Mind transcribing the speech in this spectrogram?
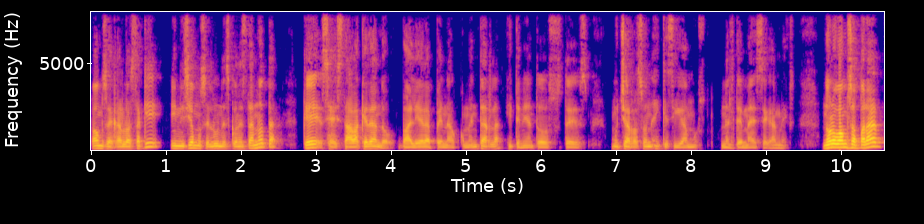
vamos a dejarlo hasta aquí. Iniciamos el lunes con esta nota que se estaba quedando. Valía la pena comentarla y tenían todos ustedes mucha razón en que sigamos con el tema de Segalmex. No lo vamos a parar.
